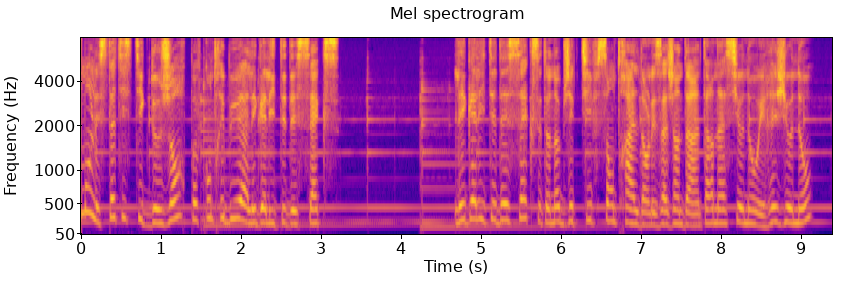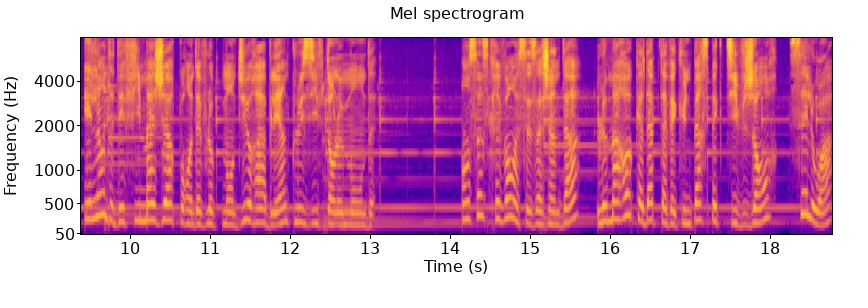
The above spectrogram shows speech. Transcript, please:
Comment les statistiques de genre peuvent contribuer à l'égalité des sexes? L'égalité des sexes est un objectif central dans les agendas internationaux et régionaux et l'un des défis majeurs pour un développement durable et inclusif dans le monde. En s'inscrivant à ces agendas, le Maroc adapte avec une perspective genre ses lois,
